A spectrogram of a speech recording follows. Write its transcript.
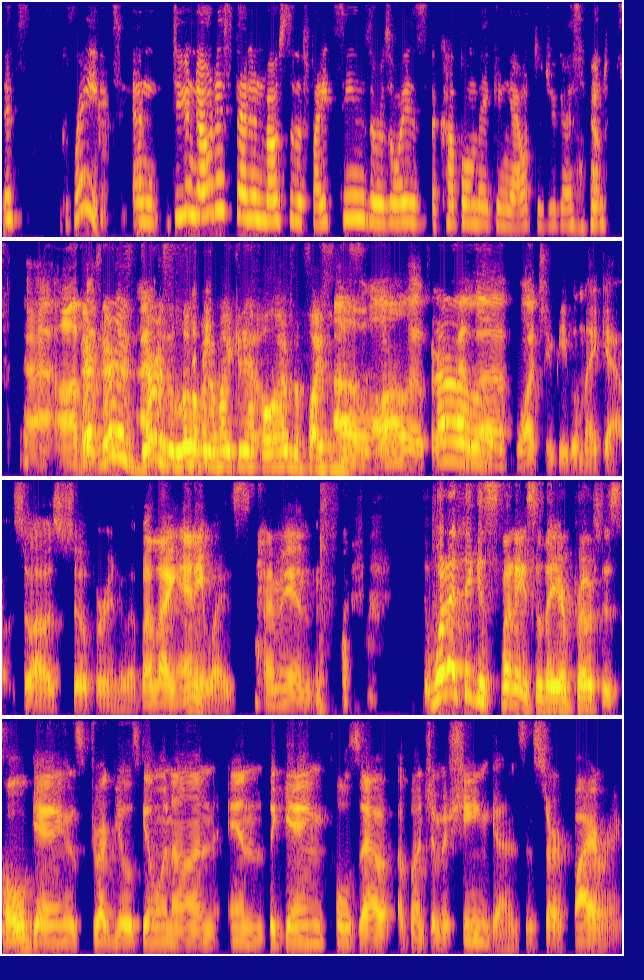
it's great. And do you notice that in most of the fight scenes there was always a couple making out? Did you guys notice? uh, There, obviously, there is there is a little bit of making out all over the place. in this. Oh, all over. I Oh. love watching people make out, so I was super into it. But like, anyways, I mean, what I think is funny. So they approach this whole gang. This drug deal is going on, and the gang pulls out a bunch of machine guns and start firing.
